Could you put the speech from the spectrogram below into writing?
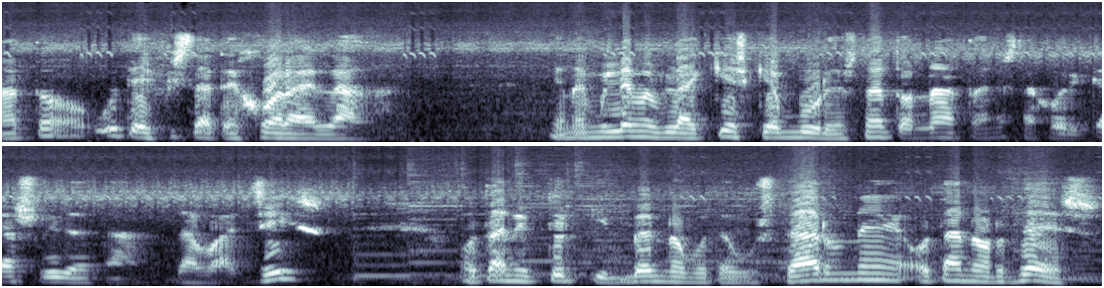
ΝΑΤΟ ούτε υφίσταται χώρα Ελλάδας για να μην λέμε βλακίες και μπουρδες. Όταν το ΝΑΤΟ είναι στα χωρικά σου τα νταβατζής όταν οι Τούρκοι μπαίνουν όποτε γουστάρουν όταν ορδές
